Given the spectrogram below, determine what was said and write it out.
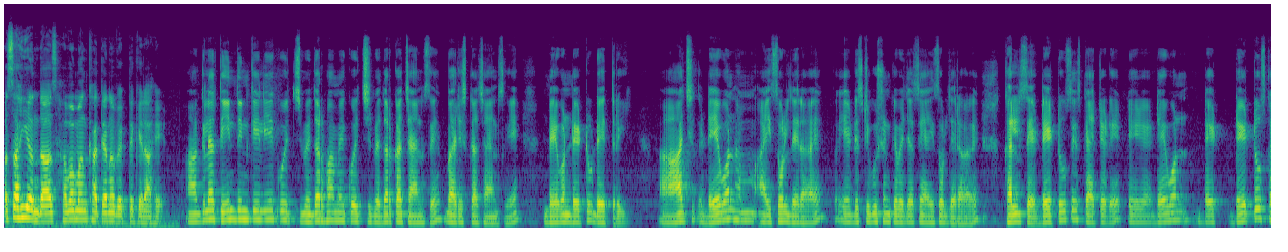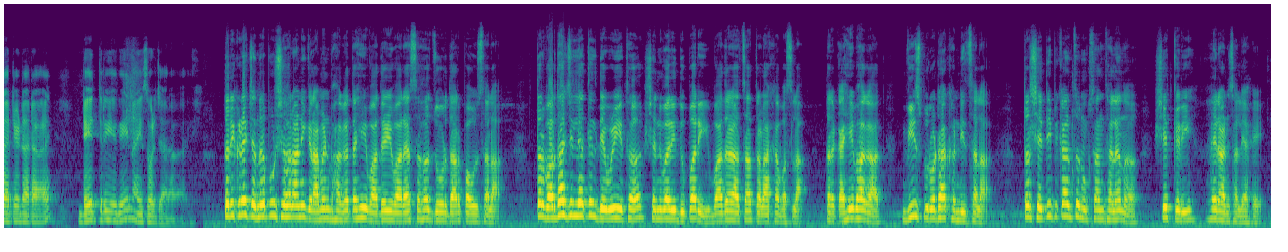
असाही अंदाज हवामान खात्यानं व्यक्त केला आहे. अगला तीन दिन के लिए कुछ विदर्भा में कुछ वेदर का चांस है बारिश का चांस है day one day two day three आज डे वन हम आइसोल दे रहा है ये डिस्ट्रीब्यूशन की वजह से आइसोल दे रहा है। कल से डे टू से स्कैटर्ड है day one day day two scattered आ रहा है डे थ्री अगेन आइसोल जा रहा है। तर इकडे चंद्रपूर शहर आणि ग्रामीण भागातही वादळी वाऱ्यासह जोरदार पाऊस झाला. तर वर्धा जिल्ह्यातील देवळी इथं शनिवारी दुपारी वादळाचा तडाखा बसला. तर काही भागात वीज पुरवठा खंडित झाला. तर शेती पिकांचं नुकसान झाल्यानं शेतकरी हैराण झाले आहे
